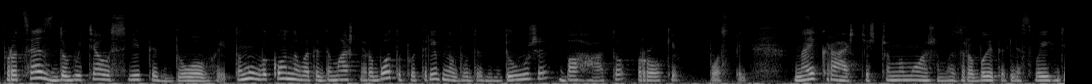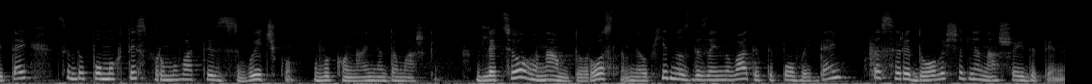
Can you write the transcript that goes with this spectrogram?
Процес здобуття освіти довгий, тому виконувати домашню роботу потрібно буде дуже багато років поспіль. Найкраще, що ми можемо зробити для своїх дітей, це допомогти сформувати звичку виконання домашки. Для цього нам, дорослим, необхідно здизайнувати типовий день та середовище для нашої дитини.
